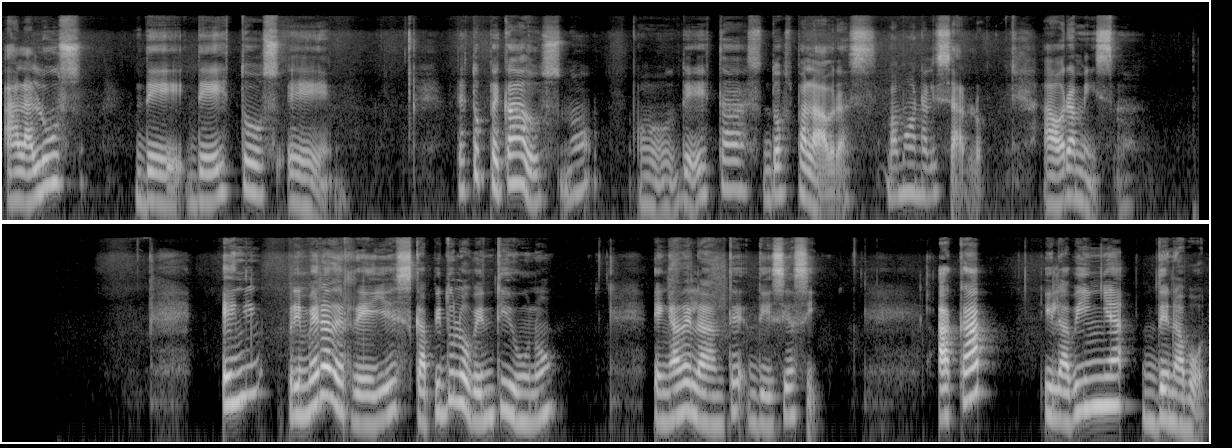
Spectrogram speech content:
a la luz de, estos, eh, de estos pecados, ¿no? O de estas dos palabras. Vamos a analizarlo ahora mismo. En Primera de Reyes, capítulo 21, en adelante, dice así. Acab y la viña de Nabot.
